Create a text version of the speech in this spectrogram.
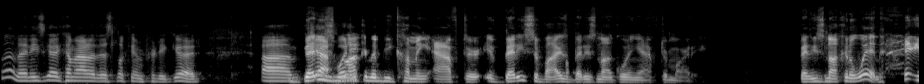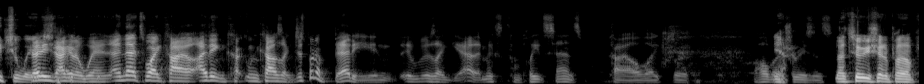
Well, then he's going to come out of this looking pretty good. Um, Betty's yeah, what not going to be coming after. If Betty survives, Betty's not going after Marty. Betty's not going to win. HOH. Betty's not going to win, and that's why Kyle. I think when Kyle's like, just put up Betty, and it was like, yeah, that makes complete sense, Kyle. Like for a whole bunch of reasons. That's who he should have put up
